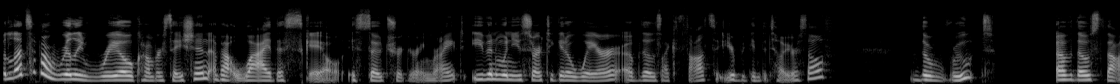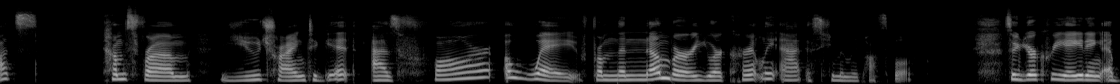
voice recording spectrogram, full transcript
But let's have a really real conversation about why the scale is so triggering, right? Even when you start to get aware of those like thoughts that you begin to tell yourself, the root of those thoughts comes from you trying to get as far away from the number you are currently at as humanly possible. So you're creating a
